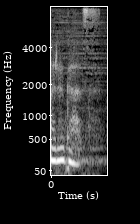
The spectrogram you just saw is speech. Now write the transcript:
Aragaz.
